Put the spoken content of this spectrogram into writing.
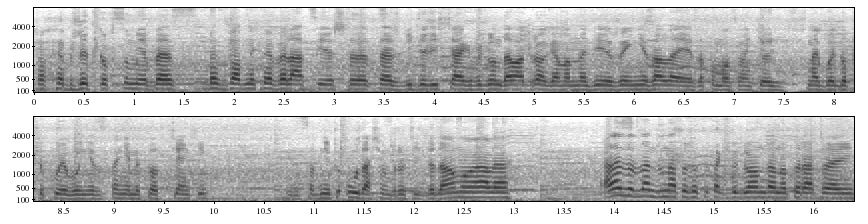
trochę brzydko w sumie, bez, bez żadnych rewelacji. Jeszcze też widzieliście jak wyglądała droga. Mam nadzieję, że jej nie zaleje za pomocą jakiegoś nagłego przypływu i nie zostaniemy tu odcięci. I zasadniczo uda się wrócić do domu, ale, ale ze względu na to, że to tak wygląda, no to raczej,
